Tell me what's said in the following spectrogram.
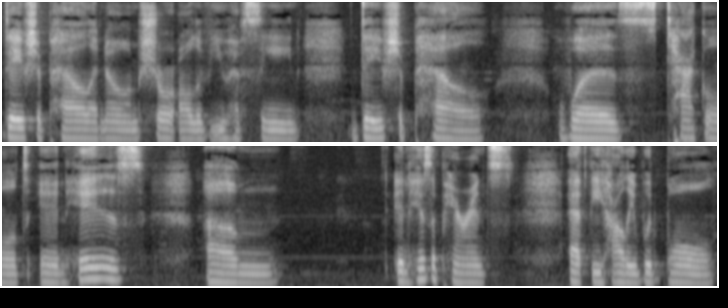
Dave Chappelle, I know I'm sure all of you have seen Dave Chappelle was tackled in his um in his appearance at the Hollywood Bowl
